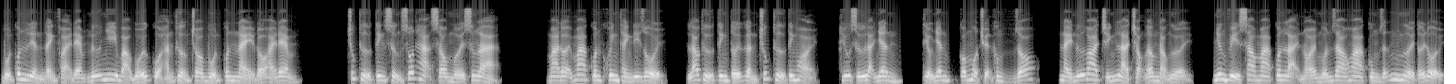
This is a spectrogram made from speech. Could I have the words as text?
bổn quân liền đành phải đem nữ nhi bảo bối của hắn thưởng cho bổn quân này đó ai đem. Trúc thử tinh sửng sốt hạ sau mới xưng là. Mà đợi ma quân khuynh thành đi rồi, lao thử tinh tới gần Trúc thử tinh hỏi, hữu sứ đại nhân, tiểu nhân có một chuyện không rõ, này nữ hoa chính là trọng âm đảo người, nhưng vì sao ma quân lại nói muốn giao hoa cùng dẫn người tới đổi.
